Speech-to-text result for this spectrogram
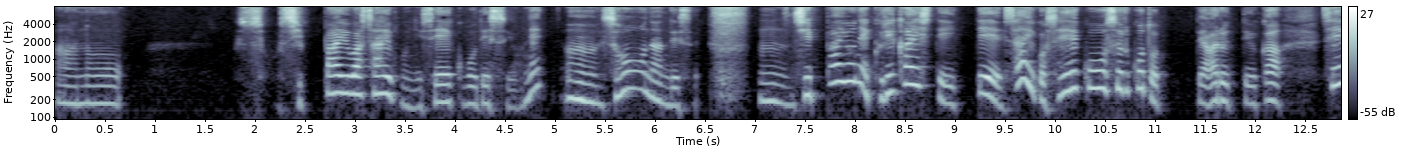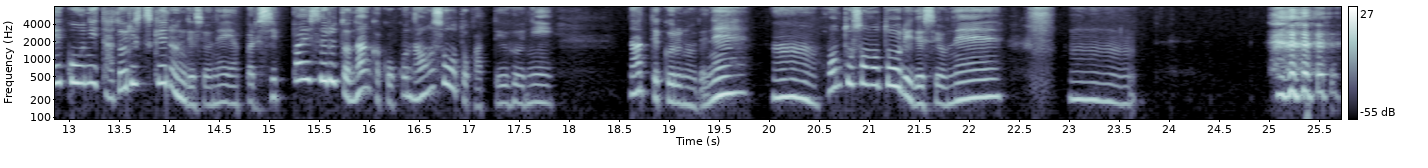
うあのそう失敗は最後に成功ですよね。うん、そうなんです。うん、失敗をね繰り返していって最後成功することってあるっていうか成功にたどり着けるんですよね。やっぱり失敗するとなんかここ直そうとかっていう風になってくるのでね。うん、本当その通りですよね。うん。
